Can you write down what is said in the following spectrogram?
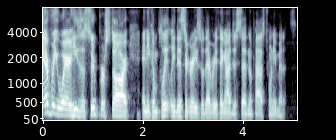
everywhere. He's a superstar, and he completely disagrees with everything I just said in the past 20 minutes.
